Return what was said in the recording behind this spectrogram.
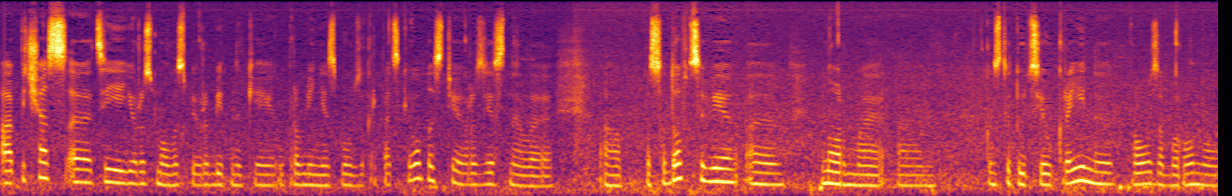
А під час е, цієї розмови співробітники управління СБУ в Закарпатській області роз'яснили е, посадовцеві норми Конституції України про заборону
